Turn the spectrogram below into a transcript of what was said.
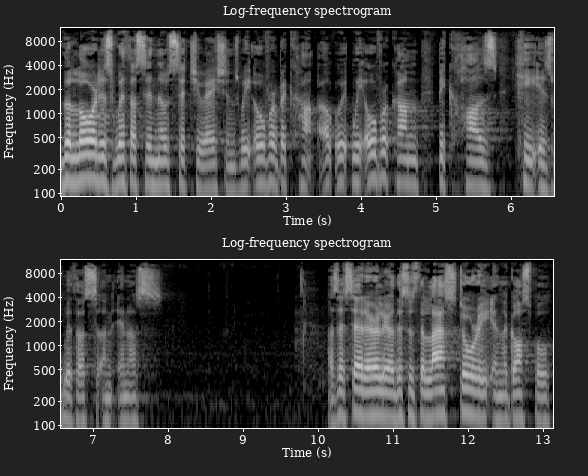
the Lord is with us in those situations. We, overbecome, uh, we overcome because He is with us and in us. As I said earlier, this is the last story in the Gospel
